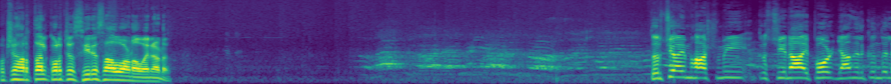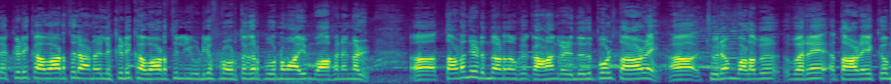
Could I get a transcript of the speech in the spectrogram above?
പക്ഷേ ഹർത്താൽ കുറച്ച് സീരിയസ് ആവുകയാണോ വയനാട്? തീർച്ചയായും ഹാഷ്മി ക്രിസ്റ്റീന ഇപ്പോൾ ഞാൻ നിൽക്കുന്നത് ലക്കിടി കവാടത്തിലാണ്. ലക്കിടി കവാടത്തിൽ യു ഡി എഫ് പ്രവർത്തകർ പൂർണമായും വാഹനങ്ങൾ തടഞ്ഞിടുന്നതാണ് നമുക്ക് കാണാൻ കഴിയുന്നത്. ഇതിപ്പോൾ താഴെ ചുരം വളവ് വരെ താഴേക്കും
